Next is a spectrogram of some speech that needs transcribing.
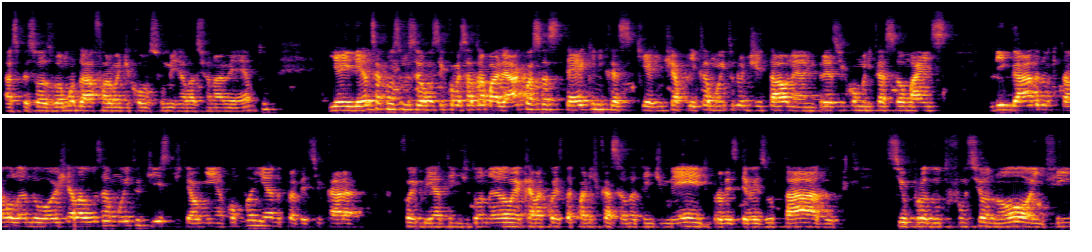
as pessoas vão mudar a forma de consumo e relacionamento, e aí dentro dessa construção você começar a trabalhar com essas técnicas que a gente aplica muito no digital, né, a empresa de comunicação mais ligada no que está rolando hoje, ela usa muito disso, de ter alguém acompanhando para ver se o cara foi bem atendido ou não, é aquela coisa da qualificação do atendimento, para ver se deu resultado, se o produto funcionou, enfim.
